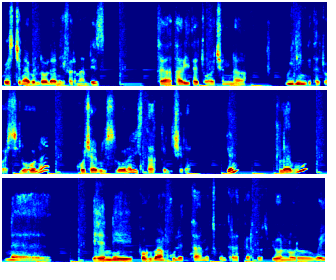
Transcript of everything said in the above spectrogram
questionable ነው ለእኔ ፈርናንዴዝ ታታሪ ተጫዋች እና willing ተጫዋች ስለሆነ coachable ስለሆነ ሊስተካከል ይችላል። ግን ክለቡ ይህኔ ፖግባም ሁለት ዓመት ኮንትራት ቀርቶት ቢሆን ኖሮ ወይ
